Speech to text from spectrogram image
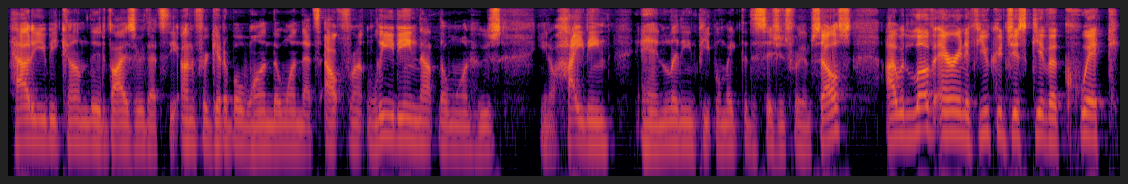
How do you become the advisor that's the unforgettable one, the one that's out front leading, not the one who's you know, hiding and letting people make the decisions for themselves. I would love, Erin, if you could just give a quick,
